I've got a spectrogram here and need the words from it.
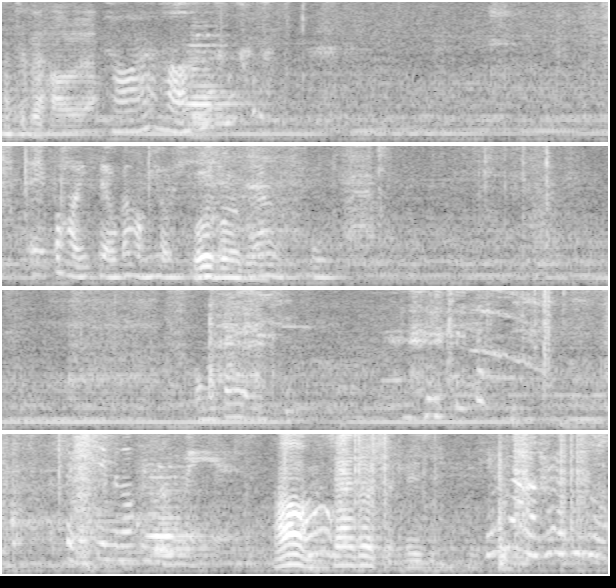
那这个好了啦。好啊，好。哎、不好意思，我刚好没有。不会不会不会。我们三个一起。整个界面都非常美耶！然后我们现在就选滤镜，天哪，还有不同的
